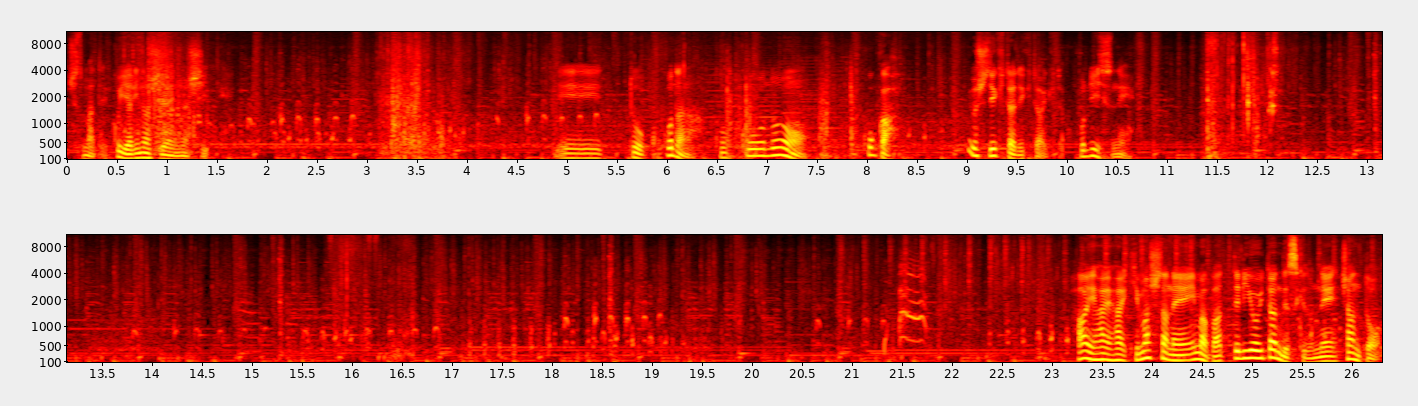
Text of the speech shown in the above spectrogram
ちょっと待って。これやり直しやり直し。えー、っと、ここだな。ここの、ここか。よし、できた、できた、できた。これでいいっすね。はいはいはい、来ましたね。今バッテリー置いたんですけどね、ちゃんと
